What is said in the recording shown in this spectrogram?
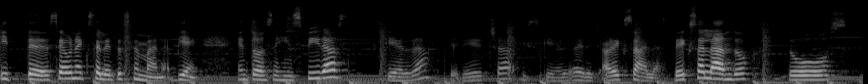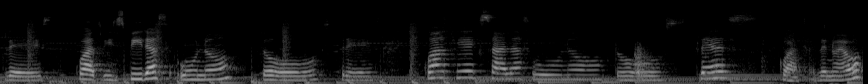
Y te deseo una excelente semana. Bien, entonces inspiras, izquierda, derecha, izquierda, derecha. Ahora exhalas. Ve exhalando. Dos, tres, cuatro. Inspiras. Uno, dos, tres, cuatro. Y exhalas. Uno, dos, tres, cuatro. De nuevo.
